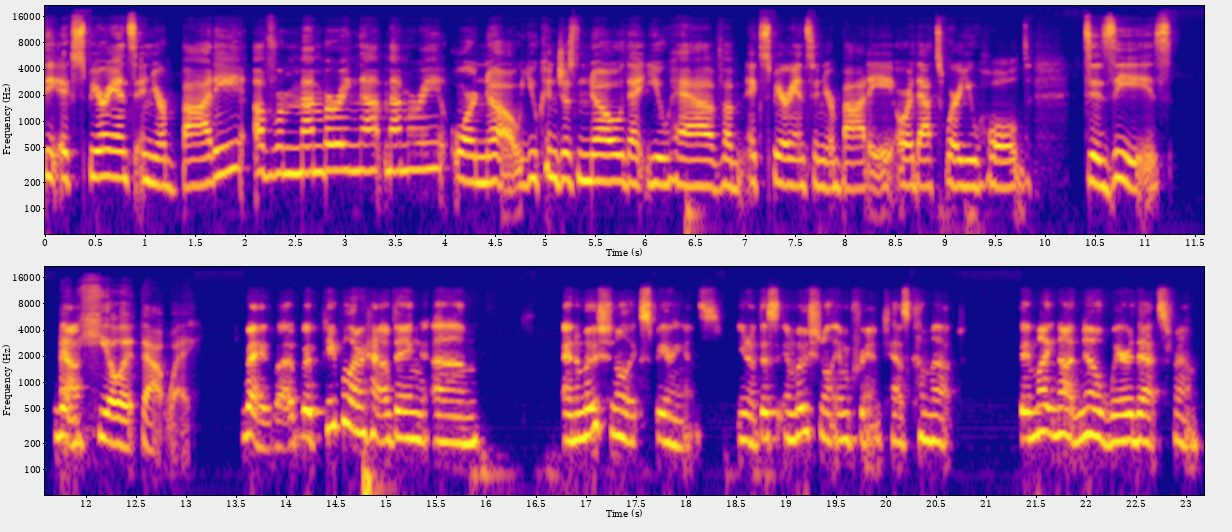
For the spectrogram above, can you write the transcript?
the experience in your body of remembering that memory or no? You can just know that you have an experience in your body or that's where you hold disease yeah. and heal it that way. Right but people are having um, an emotional experience you know this emotional imprint has come up they might not know where that's from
